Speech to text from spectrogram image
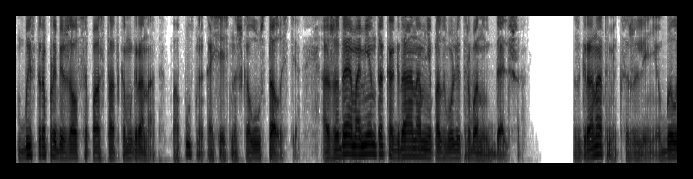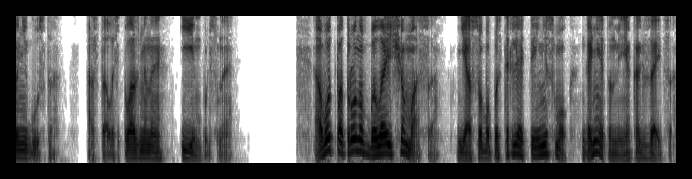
быстро пробежался по остаткам гранат, попутно косясь на шкалу усталости, ожидая момента, когда она мне позволит рвануть дальше. С гранатами, к сожалению, было не густо. Осталось плазменное и импульсное. А вот патронов была еще масса. Я особо пострелять-то и не смог, гоняет он меня как зайца.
